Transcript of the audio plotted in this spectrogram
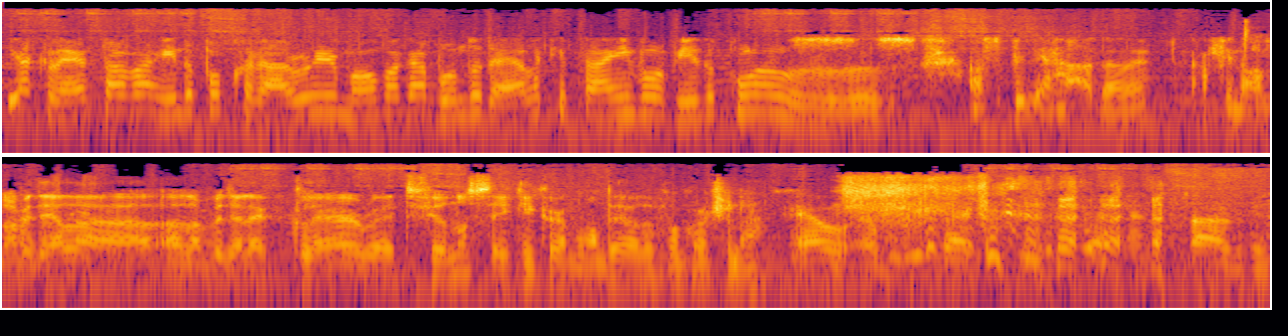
E a Claire estava indo procurar o irmão vagabundo dela que está envolvido com os, os, as pilhas erradas, né? Afinal, o nome dela, o nome dela é Claire Redfield, eu não sei quem que é o irmão dela, vamos continuar. É o, é o é, sabe?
